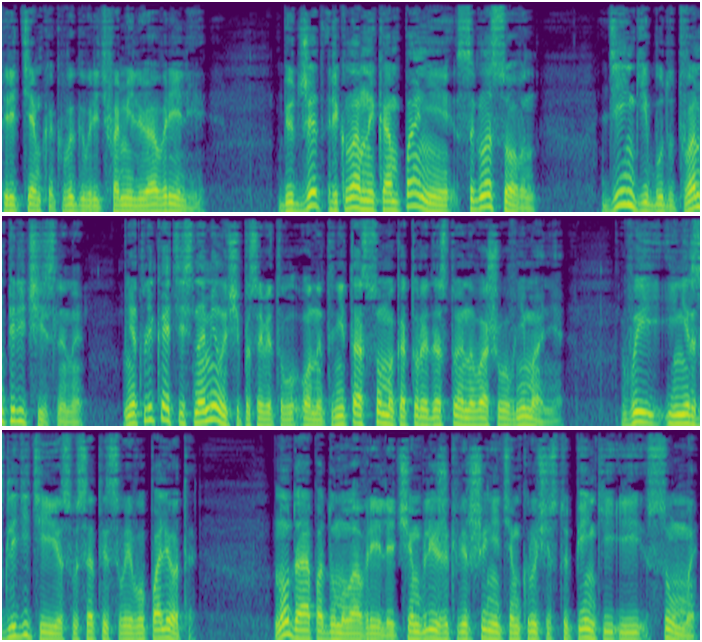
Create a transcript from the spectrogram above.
перед тем, как выговорить фамилию Аврелии. «Бюджет рекламной кампании согласован. Деньги будут вам перечислены. Не отвлекайтесь на мелочи», — посоветовал он, — «это не та сумма, которая достойна вашего внимания». Вы и не разглядите ее с высоты своего полета. Ну да, подумала Аврелия, чем ближе к вершине, тем круче ступеньки и суммы.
